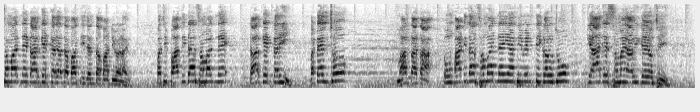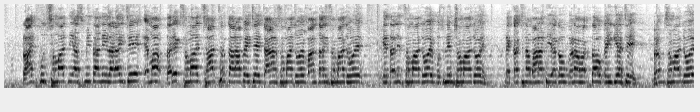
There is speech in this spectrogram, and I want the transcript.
સમાજને ટાર્ગેટ કર્યા હતા ભારતીય જનતા પાર્ટીવાળાએ. પછી પાટીદાર સમાજને ટાર્ગેટ કરી. પટેલ છો? મારતા હતા. હું પાટીદાર સમાજને અહીંયાથી વિનંતી કરું છું કે આજે સમય આવી ગયો છે, રાજપૂત સમાજની અસ્મિતાની લડાઈ છે, એમાં દરેક સમાજ સાથ સરકાર આપે છે. ચારણ સમાજ હોય, માલધારી સમાજ હોય, કે દલિત સમાજ હોય, મુસ્લિમ સમાજ હોય ને કચ્છના મારાથી અગાઉ ઘણા વક્તાઓ કહી ગયા છે, બ્રહ્મ સમાજોએ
